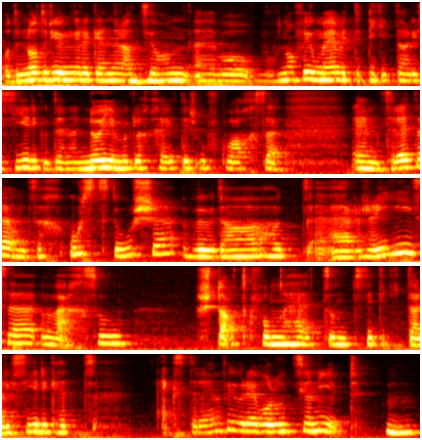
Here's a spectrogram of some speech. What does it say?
oder noch der jüngeren Generation, mhm. äh, wo, wo, noch viel mehr mit der Digitalisierung und diesen neuen Möglichkeiten ist aufgewachsen, ähm, zu reden und sich auszutauschen, weil da halt ein riesen Wechsel stattgefunden hat und die Digitalisierung hat extrem viel revolutioniert. Mhm.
